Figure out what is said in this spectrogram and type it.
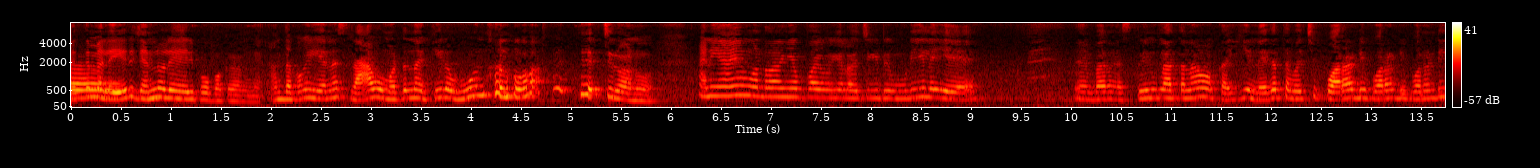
மெத்த மேலே ஏறி ஜன்னல ஏறி போக பார்க்குறானுங்க. அந்த பக்கம் ஏன்னா ஸ்லாபு மட்டும்தான். கீழே ஊழ்ந்தானுவோ தெரிச்சிருவானுவோ அநியாயம் பண்ணுறாங்கப்பா இவங்களை வச்சுக்கிட்டு. முடியலையே. பாருங்க ஸ்க்ரீன் கிளாத்தெல்லாம் கையை நெகத்தை வச்சு புரண்டி புரண்டி புரண்டி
